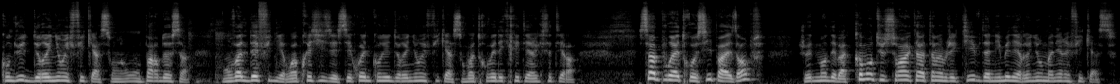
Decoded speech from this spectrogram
Conduite de réunion efficace, on, on part de ça. On va le définir, on va préciser c'est quoi une conduite de réunion efficace, on va trouver des critères, etc. Ça pourrait être aussi, par exemple, je vais demander bah, comment tu sauras que tu as atteint l'objectif d'animer des réunions de manière efficace?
